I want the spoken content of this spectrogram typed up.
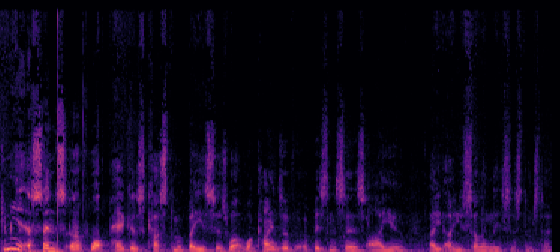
give me a sense of what Pega's customer base is. What, what kinds of businesses are you are, are you selling these systems to?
